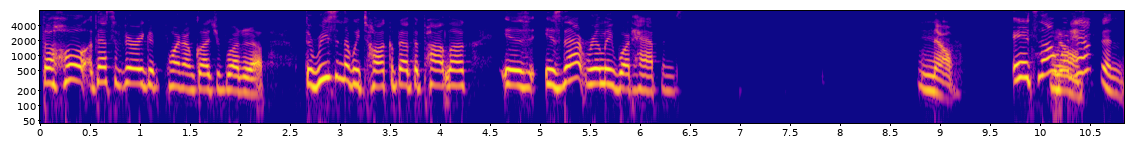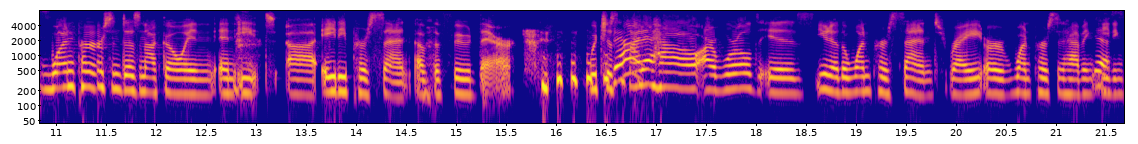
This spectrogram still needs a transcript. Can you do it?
The whole that's a very good point. I'm glad you brought it up. The reason that we talk about the potluck is is that really what happens? No. It's not No. what happens. One person does not go in and eat uh, 80% of the food there, which is kind of how our world is, you know, the 1%, right? Or one person having Yes. eating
